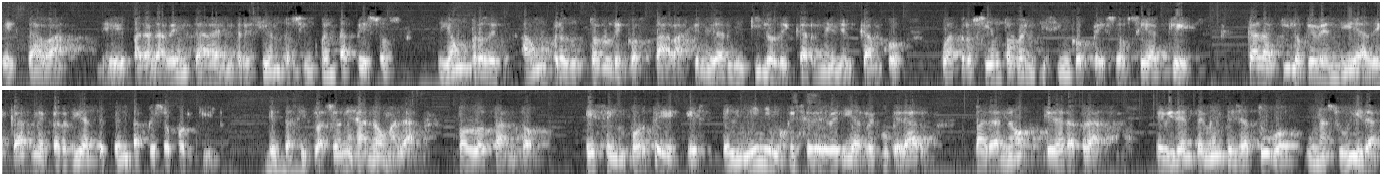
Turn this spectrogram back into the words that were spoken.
estaba eh, para la venta en 350 pesos y a un, a un productor le costaba generar un kilo de carne en el campo 425 pesos, o sea que cada kilo que vendía de carne perdía 70 pesos por kilo. Esta situación es anómala, por lo tanto, ese importe es el mínimo que se debería recuperar para no quedar atrás. evidentemente ya tuvo una subida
